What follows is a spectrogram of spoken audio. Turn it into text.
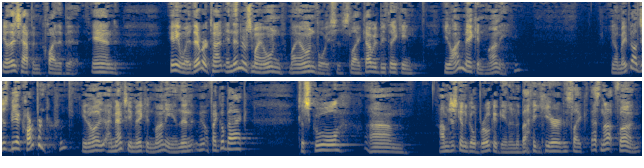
you know, this happened quite a bit. And anyway, there were times, and then there's my own, my own voices. Like I would be thinking, you know, I'm making money. You know, maybe I'll just be a carpenter. You know, I'm actually making money. And then, you know, if I go back to school, um, I'm just going to go broke again in about a year. And it's like, that's not fun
